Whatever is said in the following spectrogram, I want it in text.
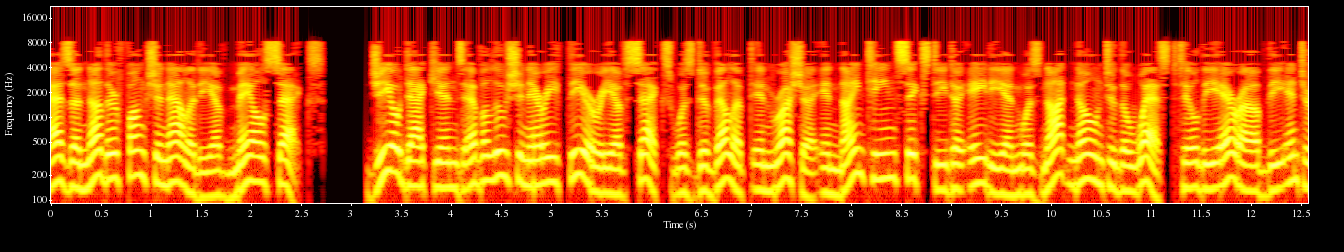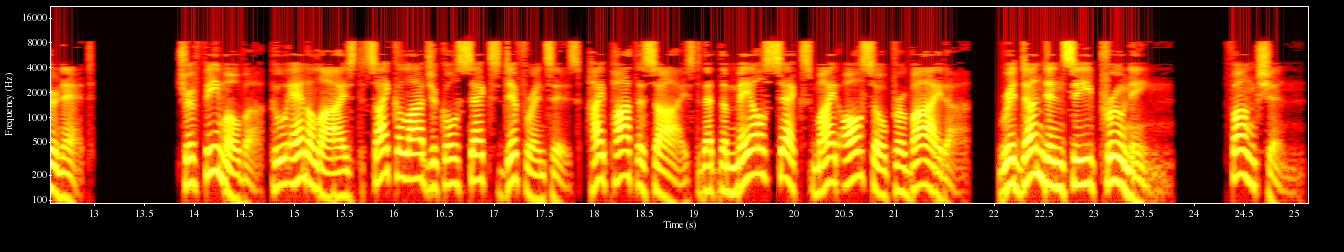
as another functionality of male sex. Geodakian's evolutionary theory of sex was developed in Russia in 1960–80 and was not known to the West till the era of the Internet. Trofimova, who analyzed psychological sex differences, hypothesized that the male sex might also provide a redundancy pruning function.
